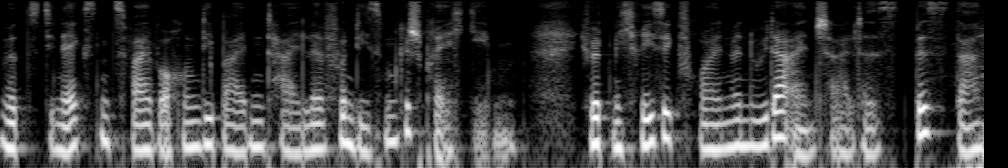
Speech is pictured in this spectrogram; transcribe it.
wird es die nächsten zwei Wochen die beiden Teile von diesem Gespräch geben. Ich würde mich riesig freuen, wenn du wieder einschaltest. Bis dann.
